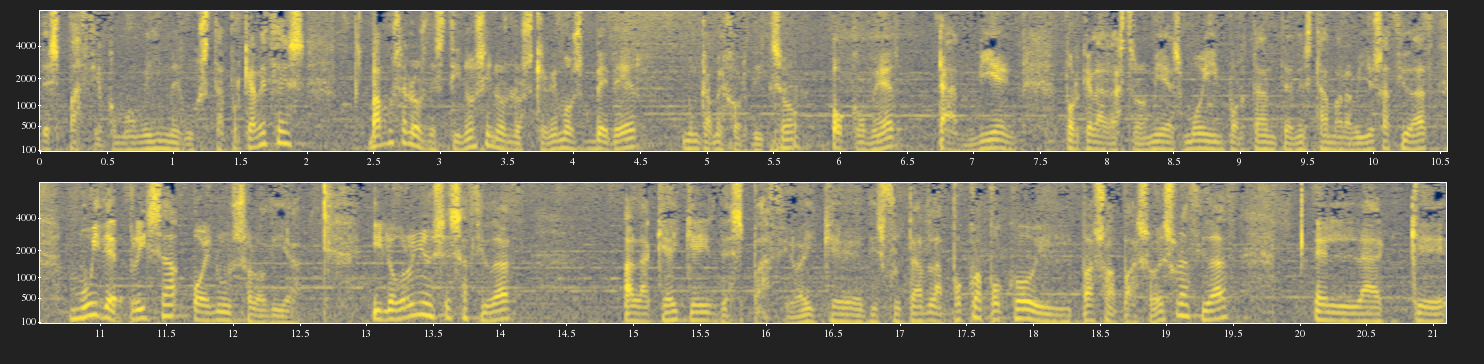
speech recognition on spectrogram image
despacio, como a mí me gusta. Porque a veces vamos a los destinos y nos los queremos beber, nunca mejor dicho, o comer también, porque la gastronomía es muy importante en esta maravillosa ciudad, muy deprisa o en un solo día. Y Logroño es esa ciudad a la que hay que ir despacio, hay que disfrutarla poco a poco y paso a paso. Es una ciudad en la que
